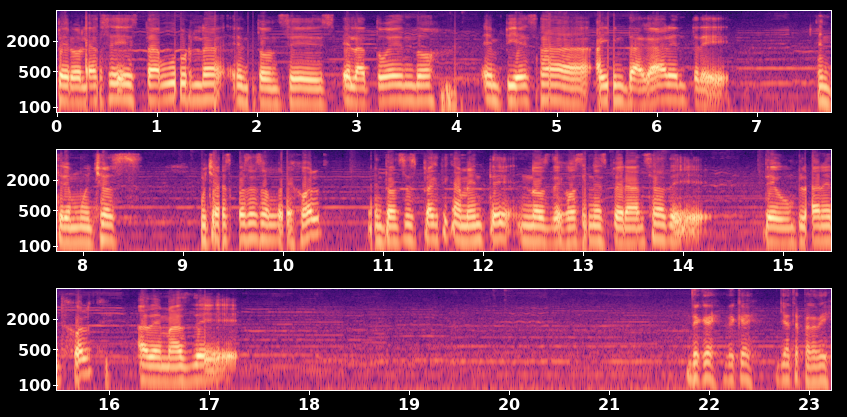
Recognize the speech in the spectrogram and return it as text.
Pero le hace esta burla, entonces el atuendo empieza a indagar entre, entre muchos, muchas cosas sobre Hulk. Entonces prácticamente nos dejó sin esperanza de, de un Planet Hulk además de... ¿De qué? ¿De qué? Ya te perdí.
